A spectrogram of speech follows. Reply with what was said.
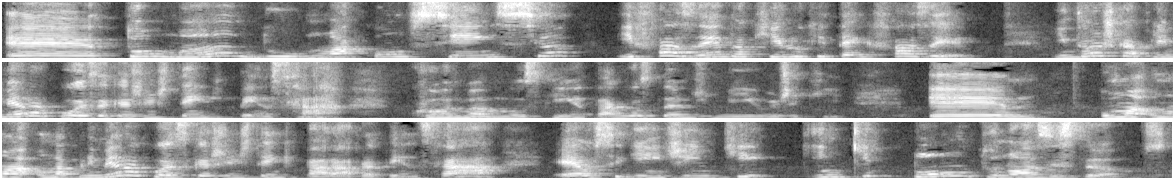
é, tomando uma consciência e fazendo aquilo que tem que fazer. Então, acho que a primeira coisa que a gente tem que pensar, quando a mosquinha está gostando de mim hoje aqui, é uma, uma, uma primeira coisa que a gente tem que parar para pensar é o seguinte: em que, em que ponto nós estamos?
